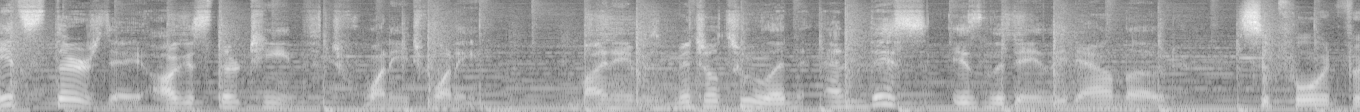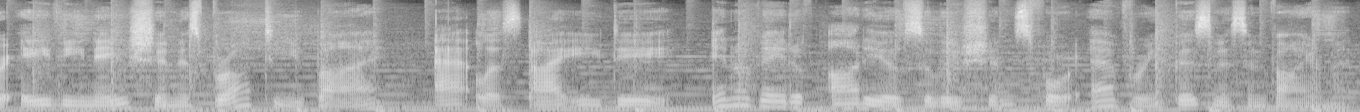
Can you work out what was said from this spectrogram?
It's Thursday, August 13th, 2020. My name is Mitchell Tulin, and this is the Daily Download. Support for AV Nation is brought to you by Atlas IED, innovative audio solutions for every business environment.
